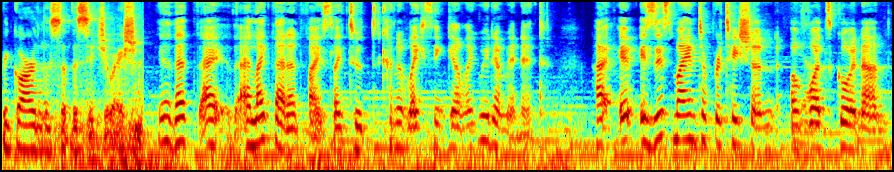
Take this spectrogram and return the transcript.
regardless of the situation. Yeah, that I, I like that advice. Like to, kind of like think, like, wait a minute, is this my interpretation of yeah. what's going on?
